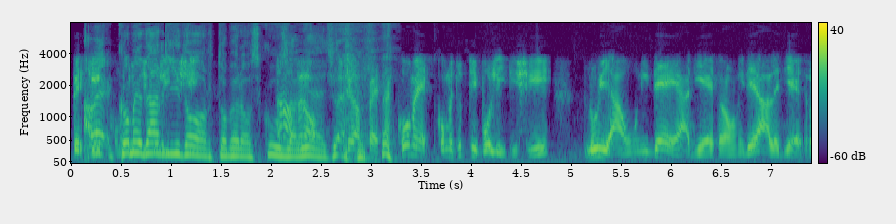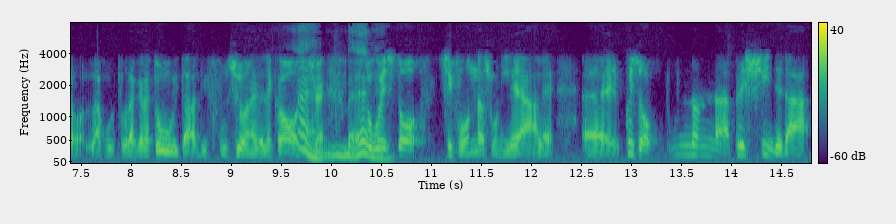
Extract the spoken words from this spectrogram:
Perché, Vabbè, come dargli politici, torto però, scusami. No, eh, cioè. aspetta, come, come tutti i politici, lui ha un'idea dietro, ha un ideale dietro, la cultura gratuita, la diffusione delle cose, eh, cioè, tutto questo si fonda su un ideale. Eh, questo non prescinde da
